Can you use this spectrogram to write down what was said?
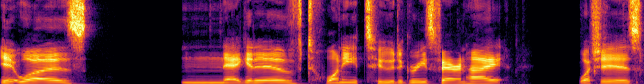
It was negative 22 degrees Fahrenheit, which is.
